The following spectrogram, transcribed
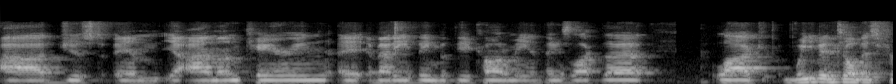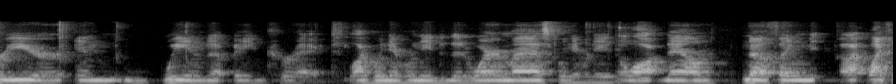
I just am yeah I'm uncaring about anything but the economy and things like that like we've been told this for a year and we ended up being correct. Like we never needed to wear a mask, we never needed to lock down, nothing. Like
